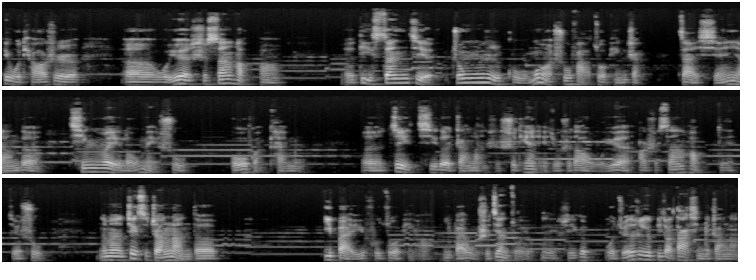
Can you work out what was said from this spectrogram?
第五条是呃，五月十三号啊，呃，第三届中日古墨书法作品展在咸阳的清卫楼美术博物馆开幕。呃，这期的展览是十天，也就是到五月二十三号对结束。那么这次展览的一百余幅作品啊，一百五十件左右，对，是一个我觉得是一个比较大型的展览。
